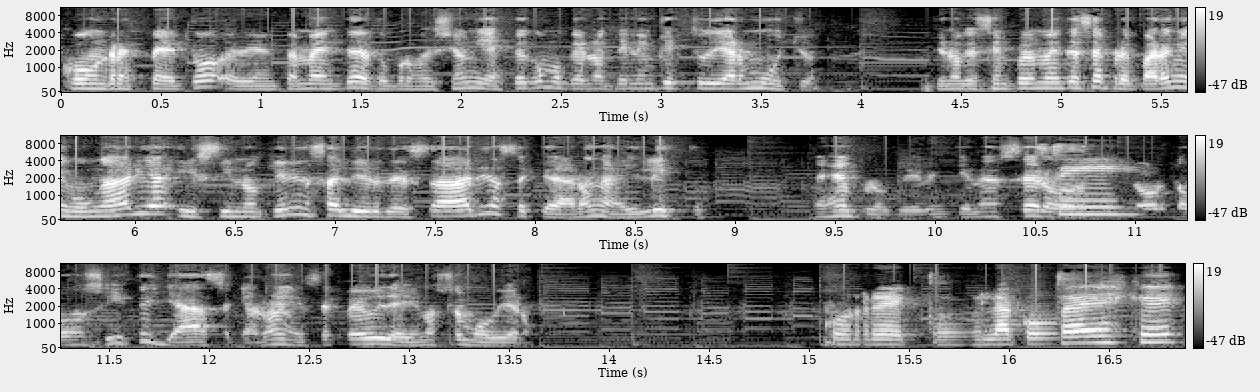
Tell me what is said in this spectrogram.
con respeto, evidentemente, a tu profesión, y es que como que no tienen que estudiar mucho, sino que simplemente se preparan en un área y si no quieren salir de esa área, se quedaron ahí listos. Ejemplo, quieren, quieren ser sí. ortodoncistas y ya se quedaron en ese pedo y de ahí no se movieron. Correcto. La cosa es que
